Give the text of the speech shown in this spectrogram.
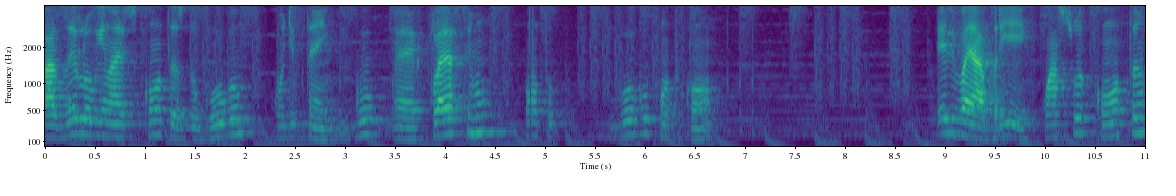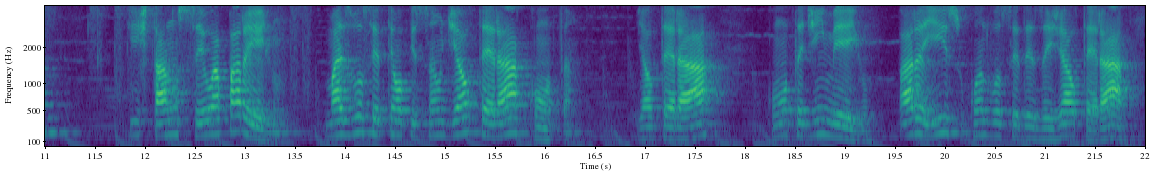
fazer login nas contas do Google, onde tem é, classroom.google.com. Ele vai abrir com a sua conta que está no seu aparelho, mas você tem a opção de alterar a conta, de alterar conta de e-mail. Para isso, quando você desejar alterar,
